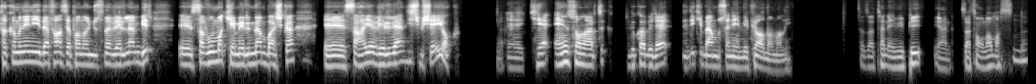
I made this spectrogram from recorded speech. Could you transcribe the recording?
takımın en iyi defans yapan oyuncusuna verilen bir e, savunma kemerinden başka e, sahaya verilen hiçbir şey yok. E, ki en son artık Luka bile dedi ki ben bu sene MVP olmamalıyım. Zaten MVP yani zaten olamazsın da.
